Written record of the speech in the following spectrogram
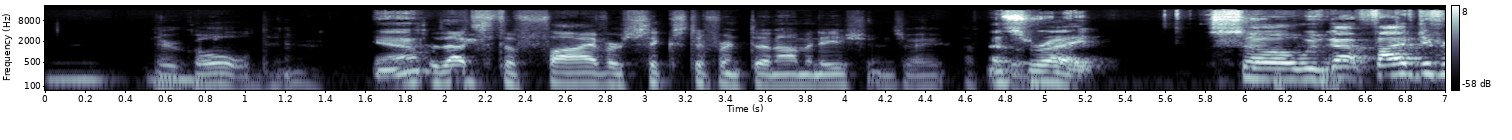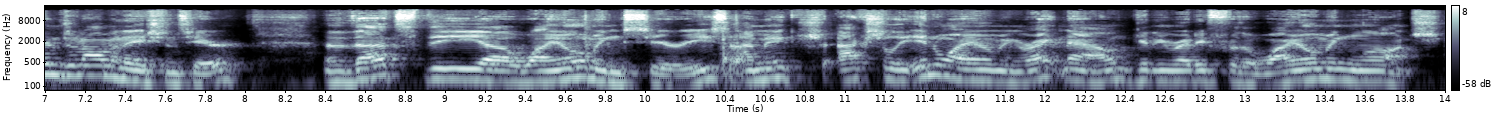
They're gold. Yeah. Yeah. So that's the five or six different denominations, right? That's right. So we've got five different denominations here. And that's the uh, Wyoming series. I'm actually in Wyoming right now, getting ready for the Wyoming launch,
